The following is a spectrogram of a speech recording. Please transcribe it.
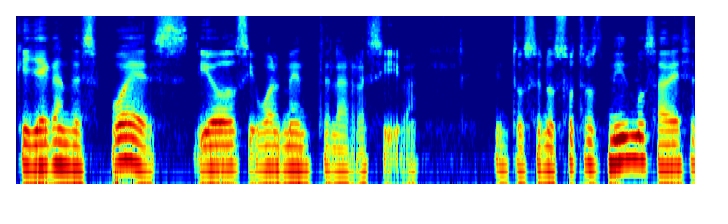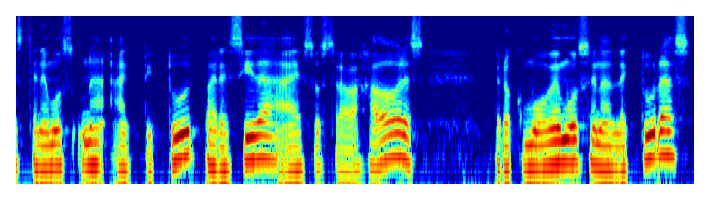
que llegan después, Dios igualmente las reciba? Entonces nosotros mismos a veces tenemos una actitud parecida a esos trabajadores, pero como vemos en las lecturas,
